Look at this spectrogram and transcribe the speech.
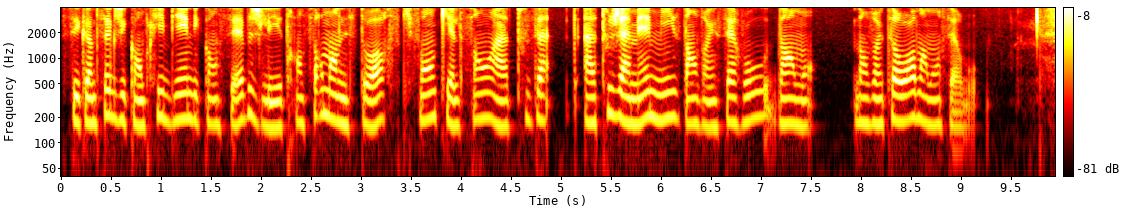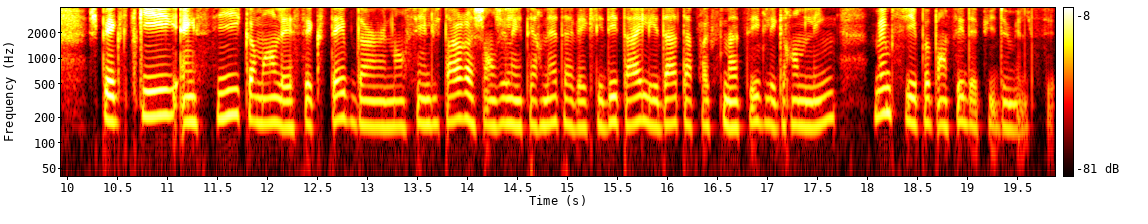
C'est comme ça que j'ai compris bien les concepts, je les transforme en histoires, ce qui font qu'elles sont à tout, à tout jamais mises dans un cerveau, dans un tiroir dans mon cerveau. Je peux expliquer ainsi comment le sextape d'un ancien lutteur a changé l'Internet avec les détails, les dates approximatives, les grandes lignes, même si n'y ai pas pensé depuis 2008.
